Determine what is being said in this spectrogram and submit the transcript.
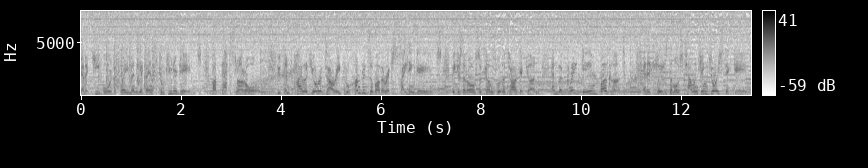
and a keyboard to play many advanced computer games. But that's not all. You can pilot your Atari through hundreds of other exciting games because it also comes with a target gun and the great game Bug Hunt. And it plays the most challenging joystick games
